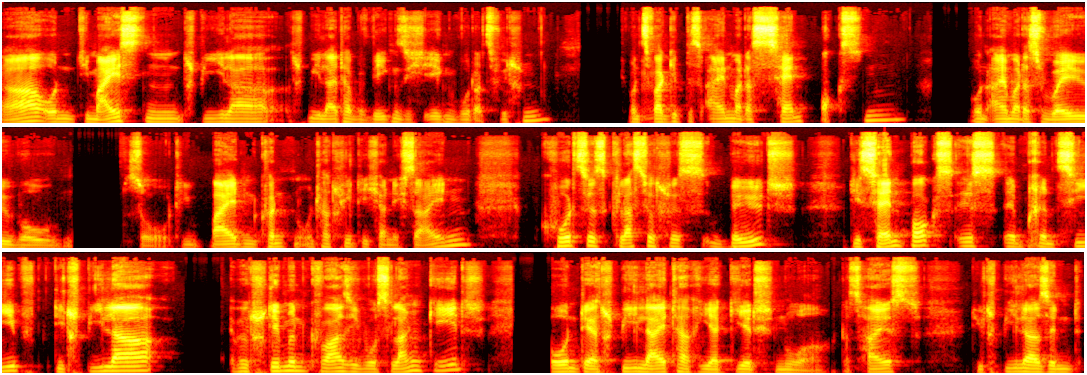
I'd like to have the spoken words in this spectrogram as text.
Ja, und die meisten Spieler Spielleiter bewegen sich irgendwo dazwischen. Und Mhm. zwar gibt es einmal das Sandboxen und einmal das Railroaden. So, die beiden könnten unterschiedlicher nicht sein. Kurzes klassisches Bild. Die Sandbox ist im Prinzip die Spieler bestimmen quasi, wo's langgeht und der Spielleiter reagiert nur. Das heißt, die Spieler sind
